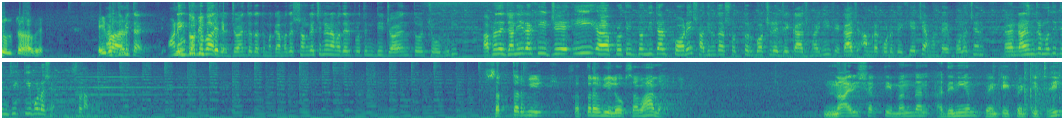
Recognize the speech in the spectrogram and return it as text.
চলতে হবে। এবার অনেক উল্টো দিক ধন্যবাদ থেকে- জয়ন্ত দা তোমাকে আমাদের সঙ্গে ছিলেন আমাদের প্রতিনিধি জয়ন্ত চৌধুরী আপনাদের জানিয়ে রাখি যে এই আহ, প্রতিদ্বন্দ্বিতার পরে স্বাধীনতার সত্তর বছরে যে কাজ হয়নি সে কাজ আমরা করে দেখিয়েছি এমনটাই বলেছেন আহ, নরেন্দ্র মোদী তিনি ঠিক কি বলেছেন শোনাবো सत्तरवीं सत्रहवीं लोकसभा में नारी शक्ति मंदन अधिनियम 2023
